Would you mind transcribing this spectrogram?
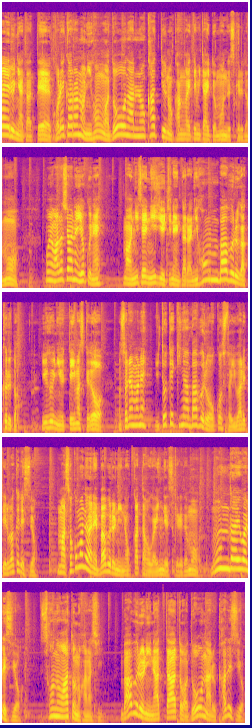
えるにあたってこれからの日本はどうなるのかっていうのを考えてみたいと思うんですけれどもこれ私はねよくねまあ、2021年から日本バブルが来るというふうに言っていますけどそれもね意図的なバブルを起こすと言われているわけですよ。まあそこまではねバブルに乗っかった方がいいんですけれども問題はですよその後の話。バブルになった後はどうなるかですよ。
